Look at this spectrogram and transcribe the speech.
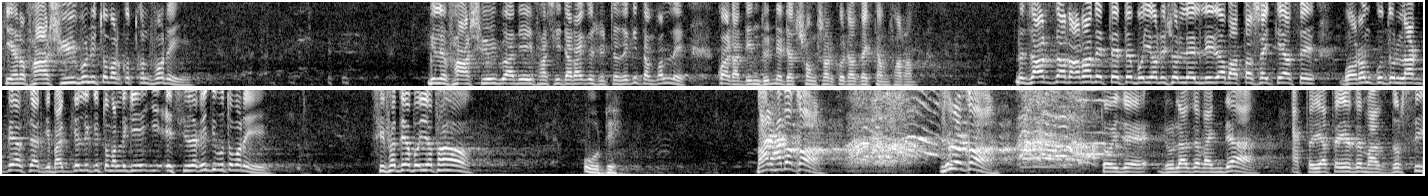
কি হেন ফাঁসি হইবনি তোমার কতক্ষণ পরে? বিলে ফাঁসি হইব, আমি এই ফাঁসিটার আগে ছুটতে যাই, কিতাম পারলে? কয়টা দিন ধরে এটা সংসার করে যাইতাম ফারাম। যার যার আরামে তেতে বইয়া রইছ লেলিরা বাতাস আইতে আছে, গরম কুদুর লাগতে আছে, আর কি বাইক গেলে কি তোমার লাগি এসি লাগাই দিব তোমারে? সিফা দিয়া বইয়া থাক উডে মার হাবা কর জোরে কর তো ওই যে ডোলা যে বান্ধা আতাই আতাই যে মাছ ধরছি,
